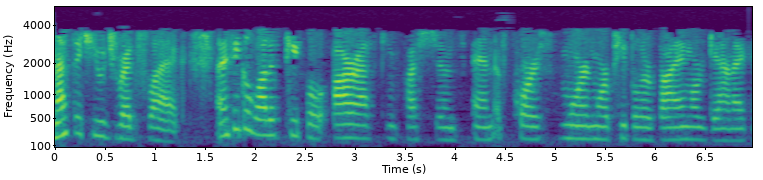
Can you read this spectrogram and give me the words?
And that's a huge red flag. And I think a lot of people are asking questions and of course more and more people are buying organic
